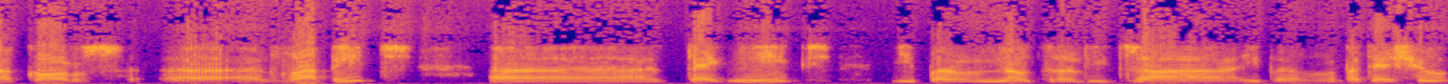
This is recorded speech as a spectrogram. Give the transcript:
acords eh, ràpids, eh, tècnics i per neutralitzar, i per, repeteixo,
